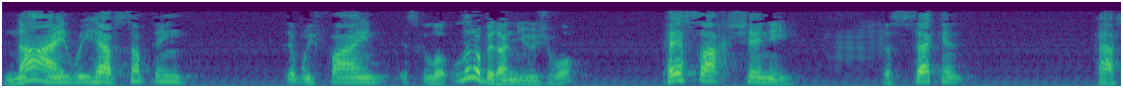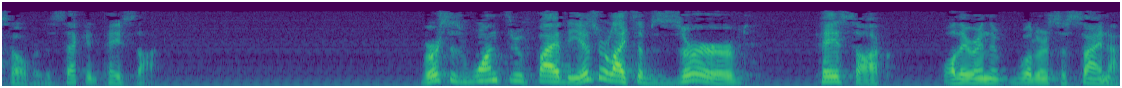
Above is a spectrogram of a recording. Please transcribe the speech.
9, we have something that we find is a little bit unusual. Pesach Sheni, the second Passover, the second Pesach. Verses 1 through 5, the Israelites observed Pesach while they were in the wilderness of Sinai.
